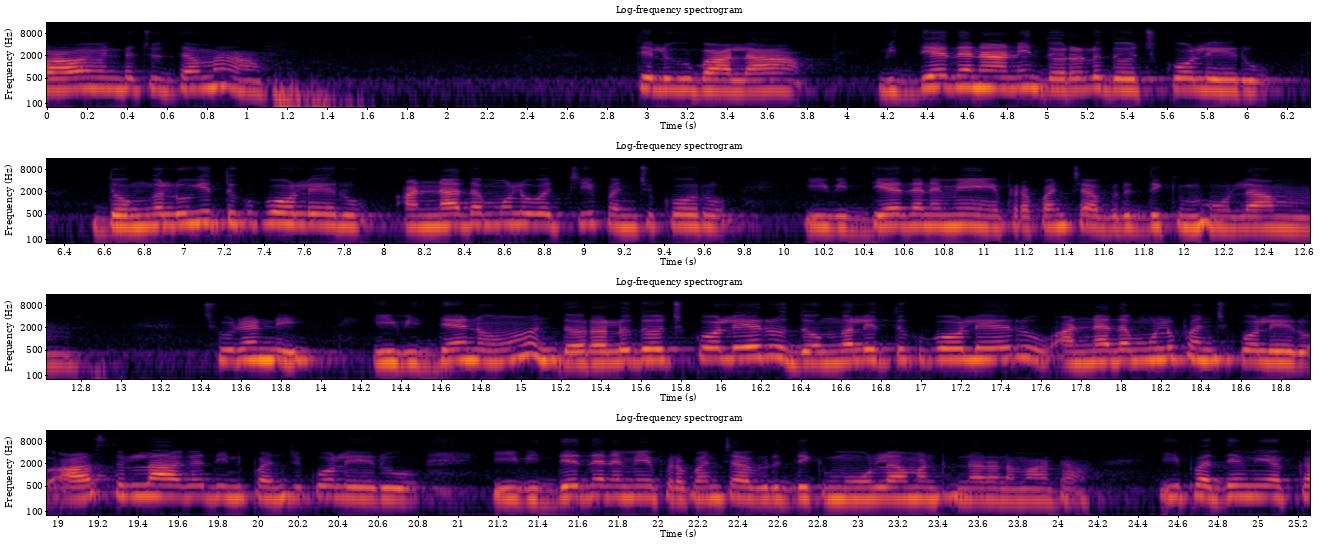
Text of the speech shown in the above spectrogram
భావం ఏంటో చూద్దామా? తెలుగు బాల విద్యాధనాన్ని దొరలు దోచుకోలేరు. దొంగలు ఎత్తుకుపోలేరు అన్నదమ్ములు వచ్చి పంచుకోరు. ఈ విద్యాధనమే ప్రపంచ అభివృద్ధికి మూలం. చూడండి ఈ విద్యను దొరలు దోచుకోలేరు దొంగలు ఎత్తుకుపోలేరు అన్నదమ్ములు పంచుకోలేరు ఆస్తుల్లాగా దీన్ని పంచుకోలేరు. ఈ విద్యాధనమే ప్రపంచ అభివృద్ధికి మూలం అంటున్నారన్నమాట. ఈ పద్యం యొక్క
